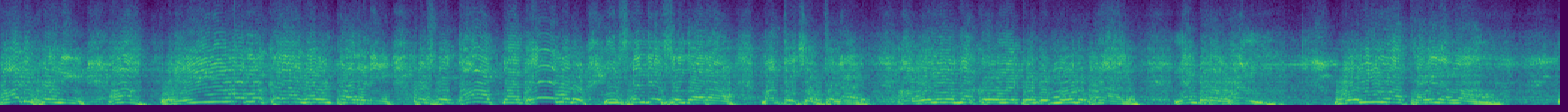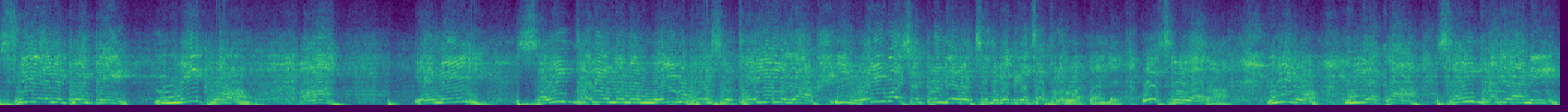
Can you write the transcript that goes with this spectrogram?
పాడిపోని ఆ ఒలివ మొక్కలాగా ఉంటారని పరిశుద్ధాత్మ దేవుడు ఈ సందేశం ద్వారా మనతో చెప్తున్నాడు. ఆ ఒలివ మొక్కలు ఉన్నటువంటి మూడు గుణాలు. నెంబర్ వన్ ఒలివ తైలమా. స్త్రీలైనటువంటి మీకు ఆ ఏమి? సౌందర్యమును మెరుగుపరిచే తైలముగా ఈ ఒలివ చెట్టు ఉండే వచ్చింది గట్టిగా చెప్పలు కొట్టండి. ఓ శ్రీవారా మీరు మీ యొక్క సౌందర్యాన్ని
